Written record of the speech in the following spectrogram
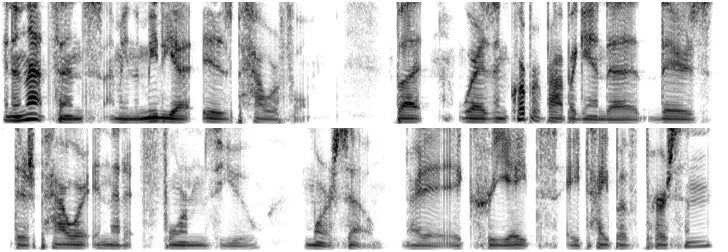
And in that sense, I mean, the media is powerful. But whereas in corporate propaganda, there's there's power in that it forms you more so, right? It, it creates a type of person,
